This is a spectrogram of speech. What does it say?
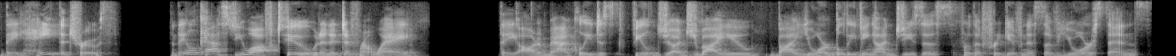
They hate the truth. And they'll cast you off too, but in a different way. They automatically just feel judged by you, by your believing on Jesus for the forgiveness of your sins.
